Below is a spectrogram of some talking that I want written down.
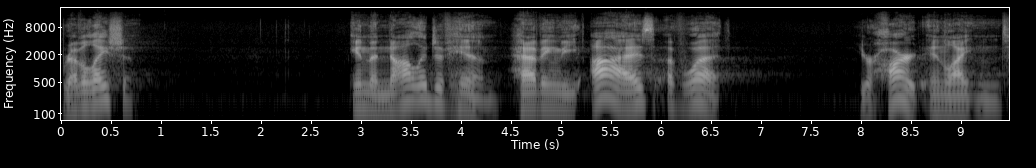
Revelation in the knowledge of Him, having the eyes of what? Your heart enlightened,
